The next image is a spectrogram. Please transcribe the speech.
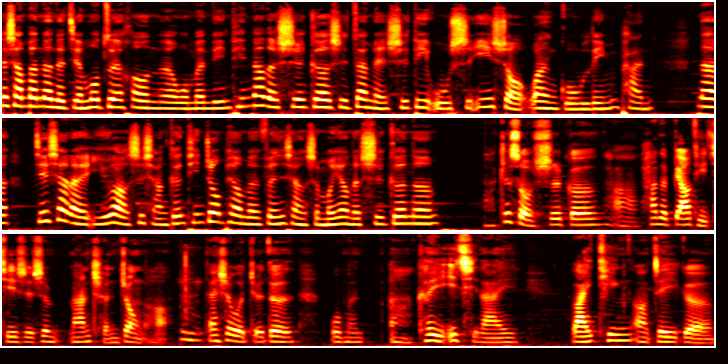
在上半段的节目最后呢，我们聆听到的诗歌是赞美诗第五十一首《万古灵盘》。那接下来，于老师想跟听众朋友们分享什么样的诗歌呢？啊，这首诗歌啊，它的标题其实是蛮沉重的哈。嗯，但是我觉得我们啊，可以一起来。来听啊，这一个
